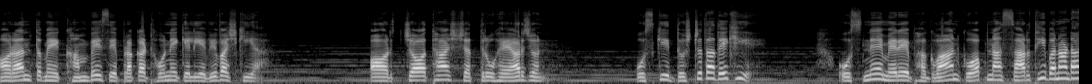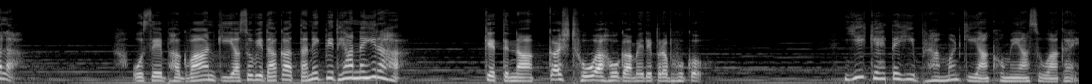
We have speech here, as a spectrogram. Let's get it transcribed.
और अंत में खंबे से प्रकट होने के लिए विवश किया। और चौथा शत्रु है अर्जुन। उसकी दुष्टता देखिए। उसने मेरे भगवान को अपना सारथी बना डाला। उसे भगवान की असुविधा का तनिक भी ध्यान नहीं रहा। कितना कष्ट हुआ होगा मेरे प्रभु को। ये कहते ही ब्राह्मण की आँखों में आँसू आ गए।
